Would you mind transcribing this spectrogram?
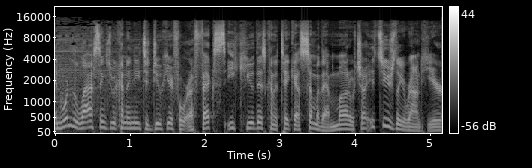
And one of the last things we kind of need to do here for effects EQ this, kind of take out some of that mud, which uh, it's usually around here.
